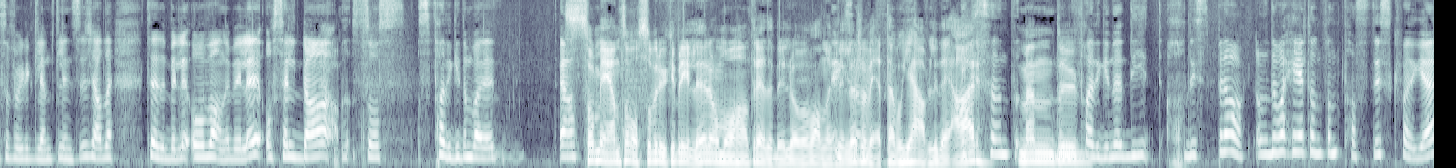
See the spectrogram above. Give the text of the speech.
selvfølgelig glemt linser, så jeg hadde 3D-bilder og vanlige bilder. Og selv da så fargene bare ja. Som en som også bruker briller og må ha 3D-briller over vanlige briller, så vet jeg hvor jævlig det er. Men du, Men fargene, de, å, de sprak altså, Det var helt en fantastisk farge.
